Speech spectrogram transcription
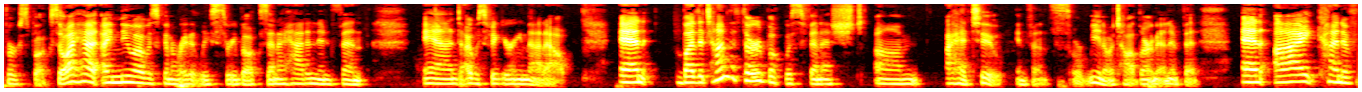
first book. So I had, I knew I was going to write at least three books and I had an infant and I was figuring that out. And by the time the third book was finished, um, I had two infants, or you know, a toddler and an infant, and I kind of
